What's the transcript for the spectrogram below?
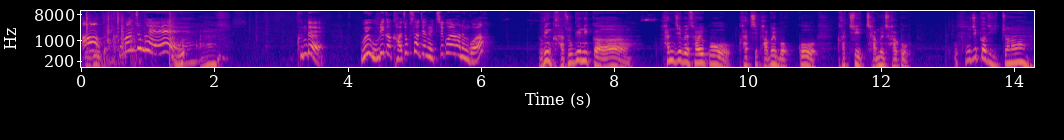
아 그만 좀 해. 근데 왜 우리가 가족 사진을 찍어야 하는 거야? 우린 가족이니까 한 집에 살고 같이 밥을 먹고 같이 잠을 자고 후지까지 있잖아.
